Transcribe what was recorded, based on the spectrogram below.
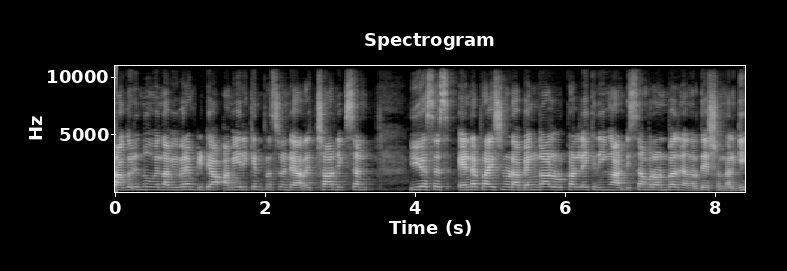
തകരുന്നുവെന്ന വിവരം കിട്ടിയ American president Richard Nixon U S S എന്റർപ്രൈസിനോട് ബംഗാൾ ഉൾക്കടലിലേക്ക് നീങ്ങാൻ ഡിസംബർ ഒൻപതിന് നിർദ്ദേശം നൽകി.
